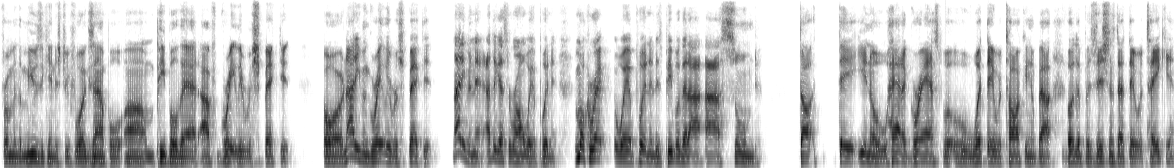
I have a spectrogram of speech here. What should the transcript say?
from the music industry, for example, um, people that I've greatly respected, or not even greatly respected. Not even that. I think that's the wrong way of putting it. The more correct way of putting it is people that I, I assumed thought they, you know, had a grasp of, of what they were talking about or the positions that they were taking.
